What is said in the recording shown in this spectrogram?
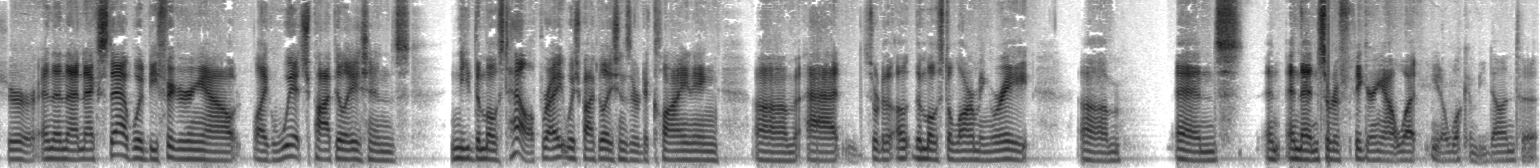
sure. And then that next step would be figuring out like which populations need the most help, right? Which populations are declining um, at sort of uh, the most alarming rate, um, and and and then sort of figuring out what you know what can be done to,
